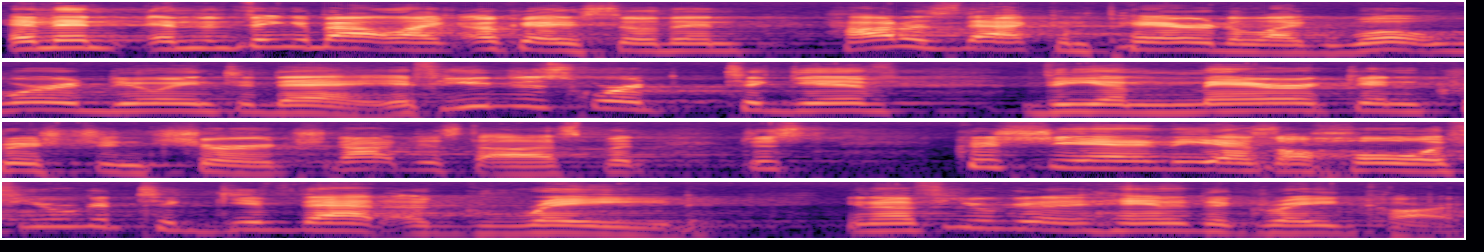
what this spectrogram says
And then, and then think about like, okay, so then how does that compare to like what we're doing today? If you just were to give the American Christian church, not just us, but just Christianity as a whole, if you were to give that a grade, you know, if you were going to hand it a grade card,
